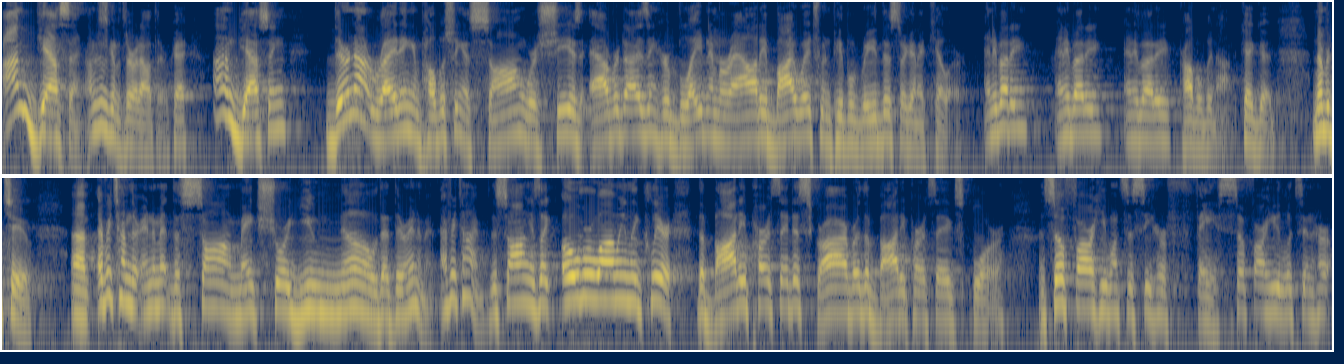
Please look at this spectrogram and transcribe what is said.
I'm guessing. I'm just going to throw it out there, okay? I'm guessing they're not writing and publishing a song where she is advertising her blatant immorality by which when people read this they're going to kill her. Anybody? Anybody? Anybody? Probably not. Okay, good. Number two, um, every time they're intimate, the song makes sure you know that they're intimate. Every time. The song is like overwhelmingly clear. The body parts they describe are the body parts they explore. And so far, he wants to see her face. So far, he looks in her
